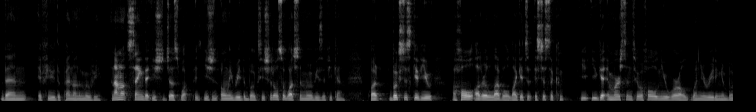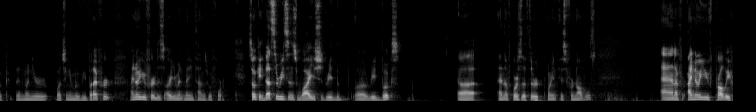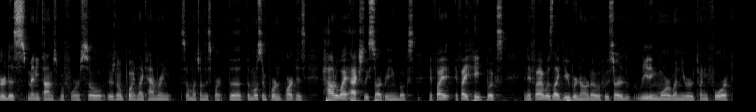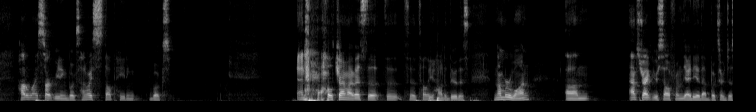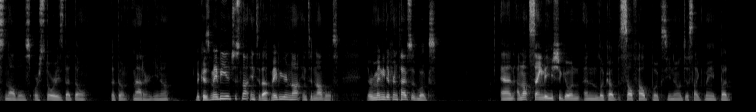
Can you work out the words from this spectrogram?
than if you depend on the movie. And I'm not saying that you should just what you should only read the books. You should also watch the movies if you can. But books just give you a whole other level. Like it's it's just a you, you get immersed into a whole new world when you're reading a book than when you're watching a movie. But I've heard I know you've heard this argument many times before. So okay, that's the reasons why you should read the uh, read books. Uh, and of course, the third point is for novels. and I've, i know you've probably heard this many times before so there's no point like hammering so much on this part the the most important part is how do i actually start reading books? If i if i hate books and if i was like you bernardo who started reading more when you were 24 how do i start reading books? How do i stop hating books? And i'll try my best to, to, to tell you how to do this. Number one um, abstract yourself from the idea that books are just novels or stories that don't that don't matter you know? Because maybe you're just not into that. Maybe you're not into novels there are many different types of books. And i'm not saying that you should go and, and look up self-help books you know just like me but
